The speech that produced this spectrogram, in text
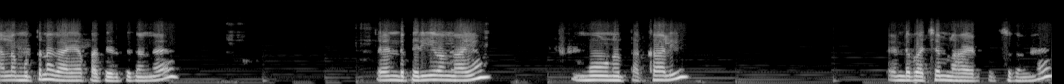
நல்ல முத்தின காயாக பார்த்து எடுத்துக்கோங்க. ரெண்டு பெரிய வெங்காயம் மூணு தக்காளி ரெண்டு பச்சை மிளகாய் எடுத்து வச்சுக்கோங்க.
